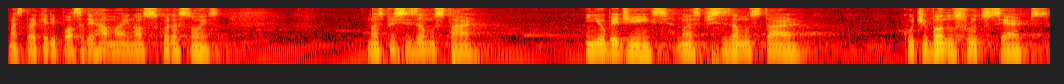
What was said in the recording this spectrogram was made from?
mas para que Ele possa derramar em nossos corações, nós precisamos estar em obediência, nós precisamos estar cultivando os frutos certos,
